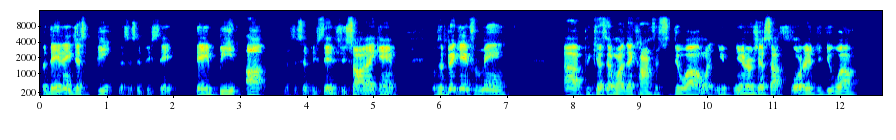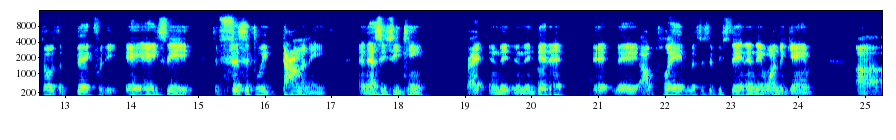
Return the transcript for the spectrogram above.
but they didn't just beat Mississippi State. They beat up Mississippi State. If you saw that game, it was a big game for me uh, because I wanted that conference to do well. I want U- University of South Florida to do well. So it was a big for the AAC to physically dominate an SEC team, right? And they and they did it. They they outplayed Mississippi State and then they won the game. Uh,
